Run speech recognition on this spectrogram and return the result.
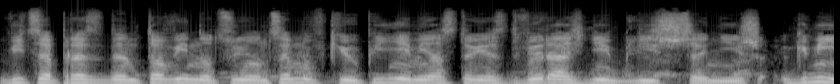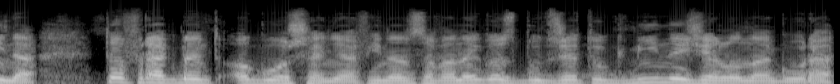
Wiceprezydentowi nocującemu w Kiełpinie miasto jest wyraźnie bliższe niż gmina. To fragment ogłoszenia finansowanego z budżetu gminy Zielona Góra.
